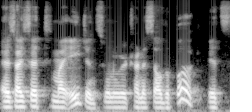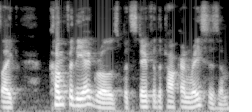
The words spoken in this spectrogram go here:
As I said to my agents when we were trying to sell the book, it's like, come for the egg rolls, but stay for the talk on racism.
